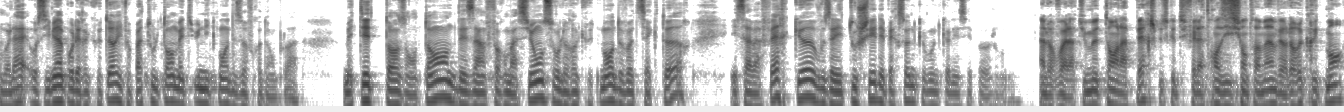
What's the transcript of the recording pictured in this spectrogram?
Voilà, aussi bien pour les recruteurs, il ne faut pas tout le temps mettre uniquement des offres d'emploi. Mettez de temps en temps des informations sur le recrutement de votre secteur et ça va faire que vous allez toucher des personnes que vous ne connaissez pas aujourd'hui. Alors voilà, tu me tends la perche puisque tu fais la transition toi-même vers le recrutement.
